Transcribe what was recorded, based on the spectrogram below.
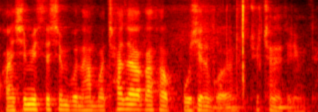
관심 있으신 분은 한번 찾아가서 보시는 걸 추천해 드립니다.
